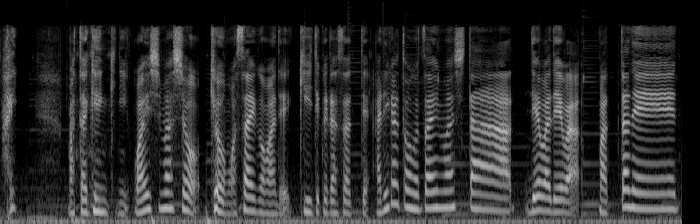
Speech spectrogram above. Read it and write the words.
はい。また元気にお会いしましょう。今日も最後まで聞いてくださってありがとうございました。ではでは、またね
